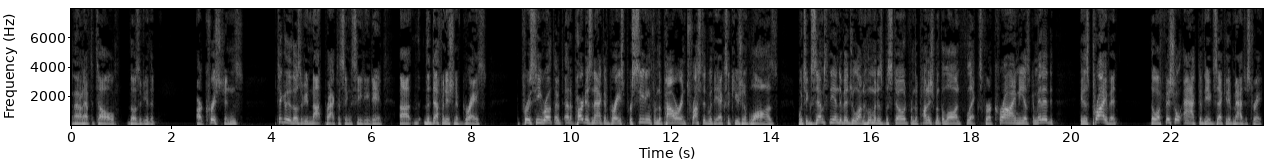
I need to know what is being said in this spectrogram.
And I don't have to tell those of you that are Christians, particularly those of you not practicing CDD, uh, th- the definition of grace. He wrote that a pardon is an act of grace proceeding from the power entrusted with the execution of laws, which exempts the individual on whom it is bestowed from the punishment the law inflicts for a crime he has committed. It is private, though official act of the executive magistrate.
